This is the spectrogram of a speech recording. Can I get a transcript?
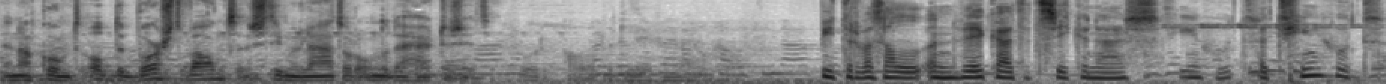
En dan komt op de borstwand een stimulator onder de huid te zitten. Pieter was al een week uit het ziekenhuis. Het ging goed. Het ging goed.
